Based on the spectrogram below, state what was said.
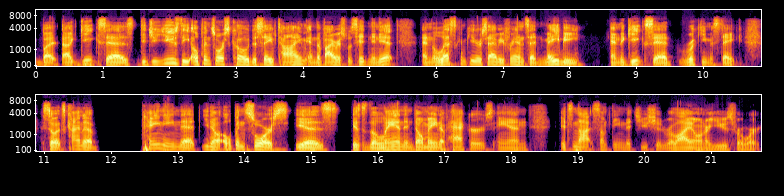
But uh, Geek says, Did you use the open source code to save time and the virus was hidden in it? And the less computer savvy friend said, Maybe. And the geek said, Rookie mistake. So it's kind of painting that you know open source is is the land and domain of hackers and it's not something that you should rely on or use for work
